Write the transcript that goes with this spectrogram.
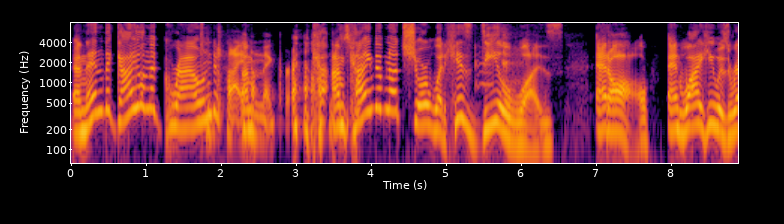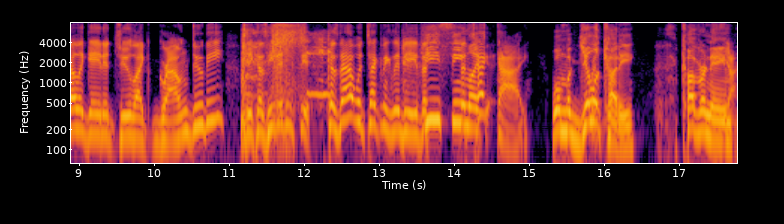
and then the guy on the ground. The Guy I'm, on the ground. ki- I'm kind of not sure what his deal was at all. And why he was relegated to like ground duty because he didn't see because that would technically be the, He seemed the like- tech guy. Well, McGillicuddy, cover name Yeah.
